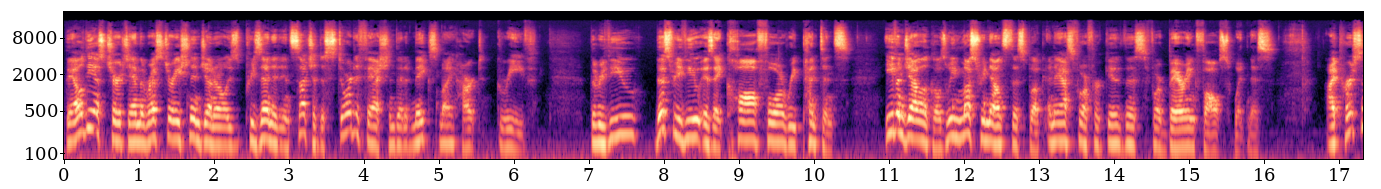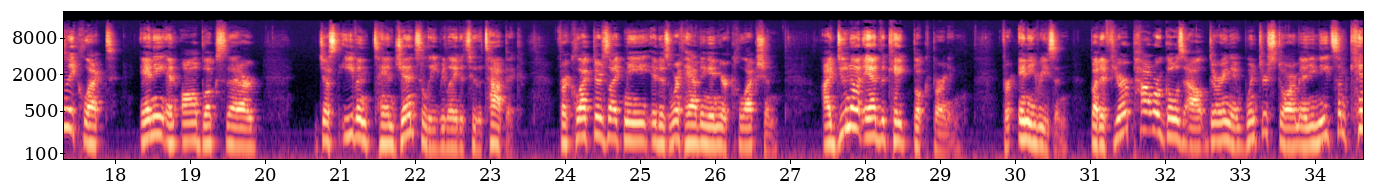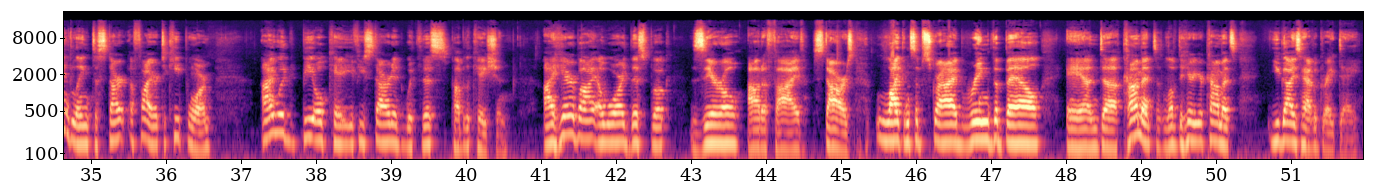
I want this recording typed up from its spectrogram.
The LDS Church and the Restoration in general is presented in such a distorted fashion that it makes my heart grieve. The review, this review is a call for repentance. Evangelicals, we must renounce this book and ask for forgiveness for bearing false witness. I personally collect any and all books that are just even tangentially related to the topic. For collectors like me, it is worth having in your collection. I do not advocate book burning. For any reason. But if your power goes out during a winter storm and you need some kindling to start a fire to keep warm, I would be okay if you started with this publication. I hereby award this book zero out of five stars. Like and subscribe, ring the bell, and uh, comment. I'd love to hear your comments. You guys have a great day.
